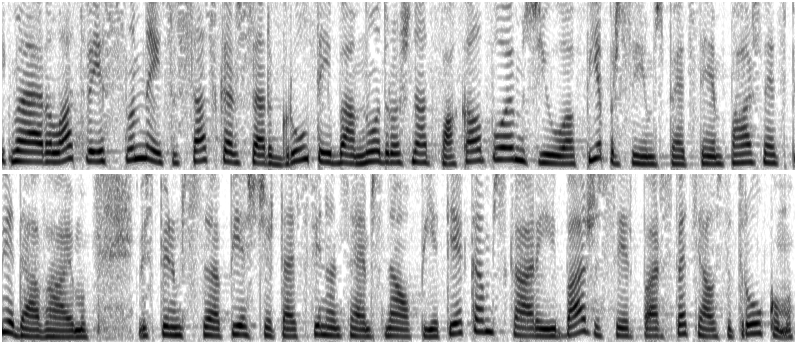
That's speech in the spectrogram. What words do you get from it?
Tikmēr Latvijas slimnīcas saskars ar grūtībām nodrošināt pakalpojumus, jo pieprasījums pēc tiem pārsniedz piedāvājumu. Vispirms eh, piešķirtais finansējums nav pietiekams, kā arī bažas ir par speciālistu trūkumu.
